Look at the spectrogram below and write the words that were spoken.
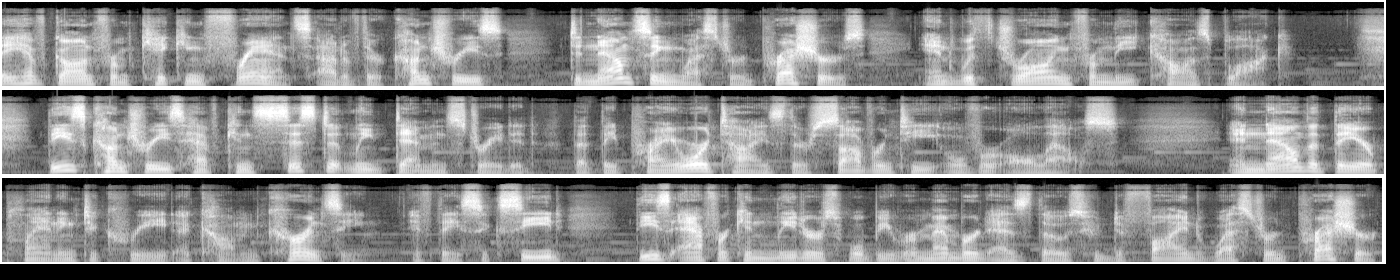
they have gone from kicking France out of their countries, denouncing Western pressures, and withdrawing from the ECOWAS bloc. These countries have consistently demonstrated that they prioritize their sovereignty over all else. And now that they are planning to create a common currency, if they succeed, these African leaders will be remembered as those who defied Western pressure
